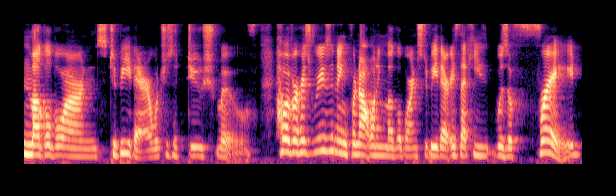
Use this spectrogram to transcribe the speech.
Muggleborns to be there, which is a douche move. However, his reasoning for not wanting Muggleborns to be there is that he was afraid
